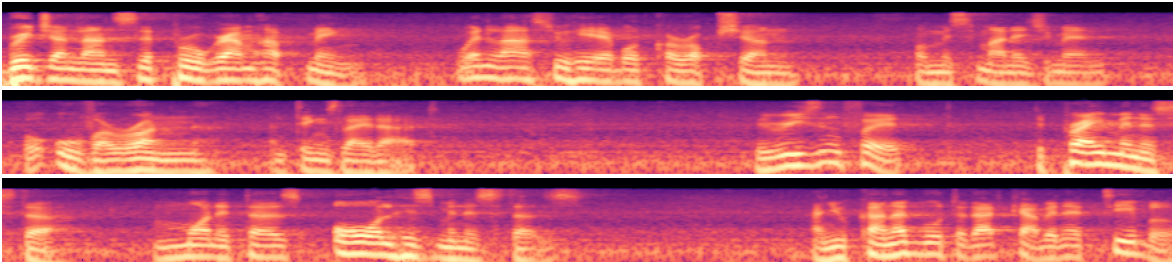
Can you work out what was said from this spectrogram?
bridge and landslip program happening. When last you hear about corruption or mismanagement or overrun and things like that? The reason for it, the Prime Minister monitors all his ministers. And you cannot go to that cabinet table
